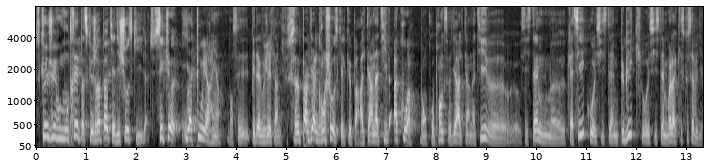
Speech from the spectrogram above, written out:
Ce que je vais vous montrer, parce que je répète, il y a des choses qui... C'est qu'il y a tout et rien dans ces pédagogies alternatives. Ça ne veut pas dire grand-chose quelque part. Alternative à quoi? On comprend que ça veut dire alternative euh, au système euh, classique ou au système public ou au système... Voilà, qu'est-ce que ça veut dire?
